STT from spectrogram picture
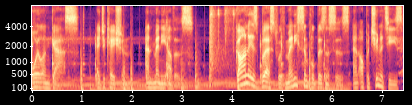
oil and gas, education, and many others. Ghana is blessed with many simple businesses and opportunities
